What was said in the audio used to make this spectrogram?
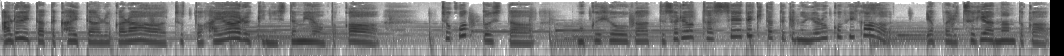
歩いたって書いてあるから、ちょっと早歩きにしてみようとか、ちょこっとした目標があって、それを達成できた時の喜びが、やっぱり次はなんとか、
